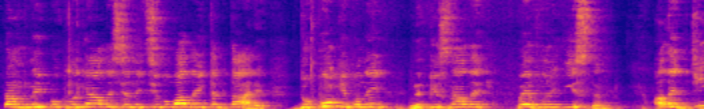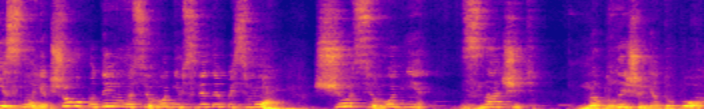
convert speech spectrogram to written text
там не поклонялися, не цілували і так далі, допоки вони не пізнали певної істини. Але дійсно, якщо ми подивимося сьогодні в Святе Письмо, що сьогодні значить наближення до Бога?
